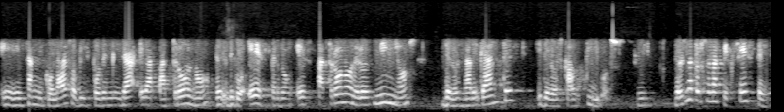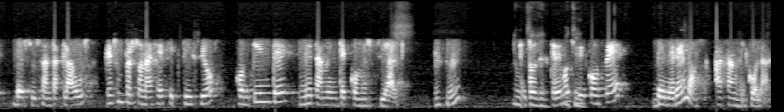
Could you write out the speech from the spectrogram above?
eh, San Nicolás, obispo de Mira, era patrono, eh, digo, es, perdón, es patrono de los niños, de los navegantes y de los cautivos. ¿sí? Pero es una persona que existe versus Santa Claus, que es un personaje ficticio con tinte netamente comercial. Entonces, queremos vivir con fe, veneremos a San Nicolás.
